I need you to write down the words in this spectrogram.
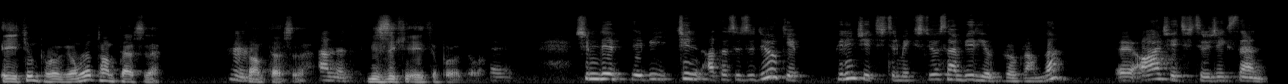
eğitim programı da tam tersine. Hı, Tam tersine. anladım. Bizdeki eğitim programı. Şimdi e, bir Çin atasözü diyor ki pirinç yetiştirmek istiyorsan bir yıl programla, e, ağaç yetiştireceksen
